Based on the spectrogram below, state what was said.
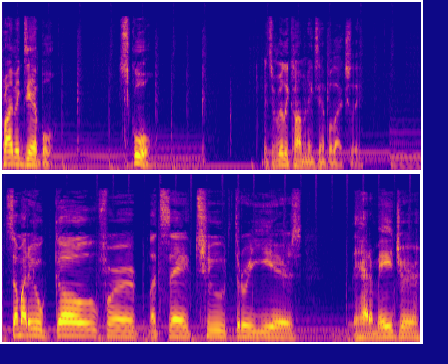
Prime example school. It's a really common example, actually. Somebody will go for let's say two three years they had a major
